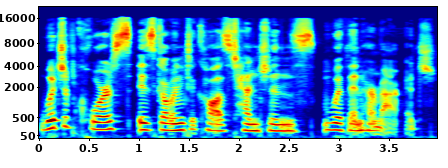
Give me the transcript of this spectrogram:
which of course is going to cause tensions within her marriage.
